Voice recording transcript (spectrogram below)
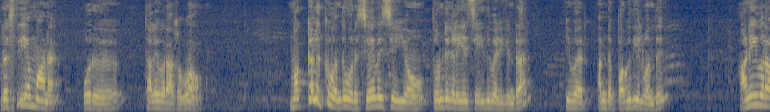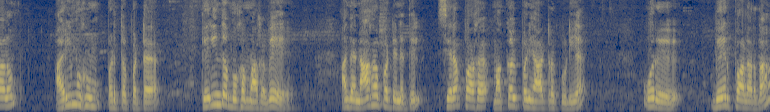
பிரசியமான ஒரு தலைவராகவும் மக்களுக்கு வந்து ஒரு சேவை செய்யும் தொண்டுகளையே செய்து வருகின்றார். இவர் அந்த பகுதியில் வந்து அனைவராலும் அறிமுகப்படுத்தப்பட்ட தெரிந்த முகமாகவே அந்த நாகப்பட்டினத்தில் சிறப்பாக மக்கள் பணி ஆற்றக்கூடிய ஒரு வேட்பாளர் தான்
